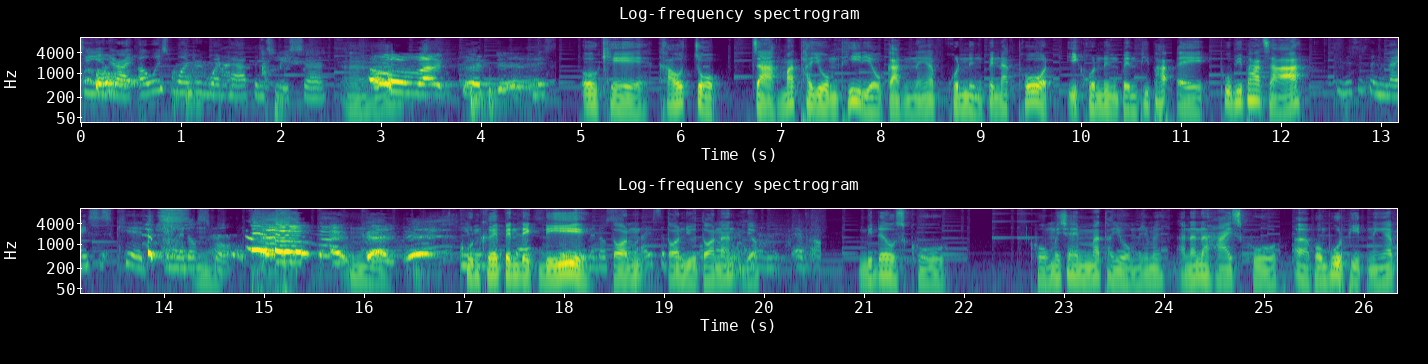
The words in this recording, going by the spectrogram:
see you there. I always wondered what happened to you, sir. Oh my goodness. โอเค เขาจบจากมัธยมที่เดียวกันนะครับ คนหนึ่งเป็นนักโทษ อีกคนหนึ่งเป็นพิพากเออผู้พิพากษา This is the nicest kid in middle school. Oh my goodness. คุณเคยเป็นเด็กดีตอนตอนอยู่ตอนนั้นเดี๋ยว middle school คงไม่ใช่มัธยมใช่ไหม อันนั้นน่ะ high school เออผมพูดผิดนะครับ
